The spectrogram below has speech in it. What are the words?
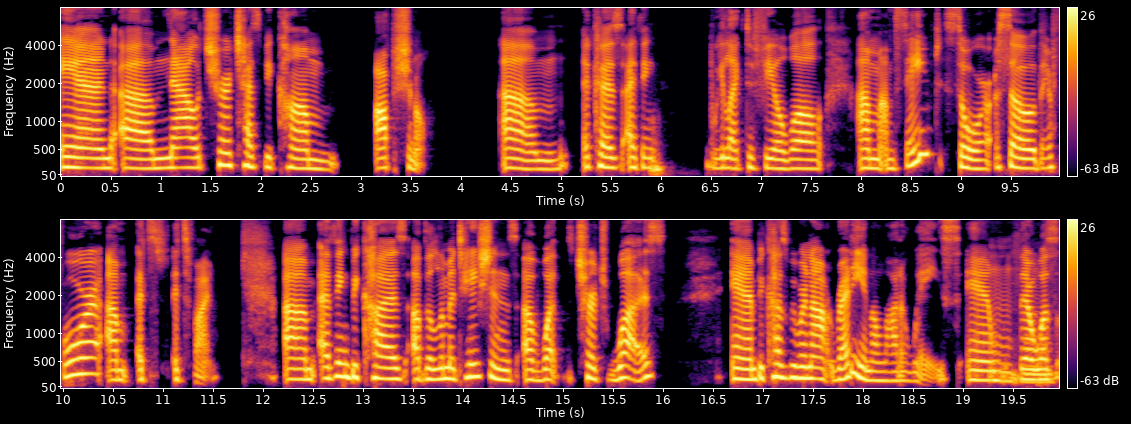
And um, now church has become optional um, because I think we like to feel, well, um, I'm saved, so so therefore, um, it's it's fine. Um, I think because of the limitations of what the church was, and because we were not ready in a lot of ways, and there Mhm. was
